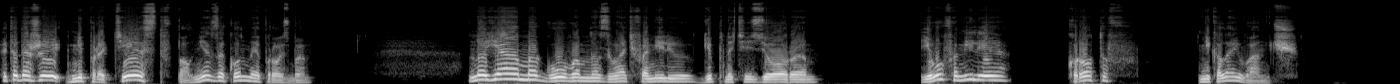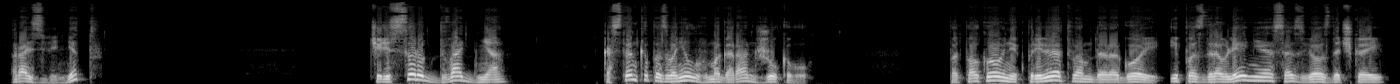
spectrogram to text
Это даже не протест, вполне законная просьба. Но я могу вам назвать фамилию гипнотизера. Его фамилия Кротов Николай Иванович. Разве нет? Через 42 дня Костенко позвонил в Магаран Жукову. «Подполковник, привет вам, дорогой, и поздравления со звездочкой!»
